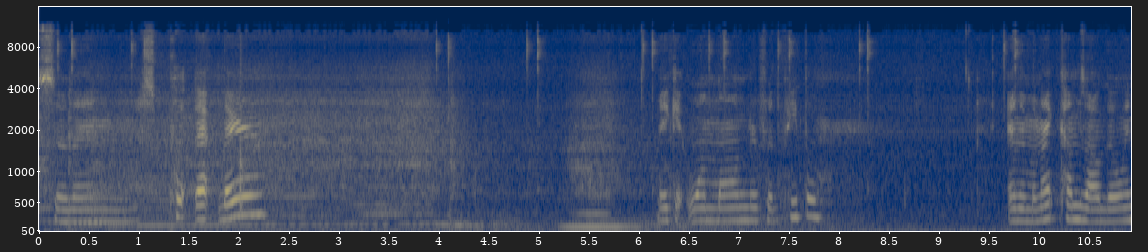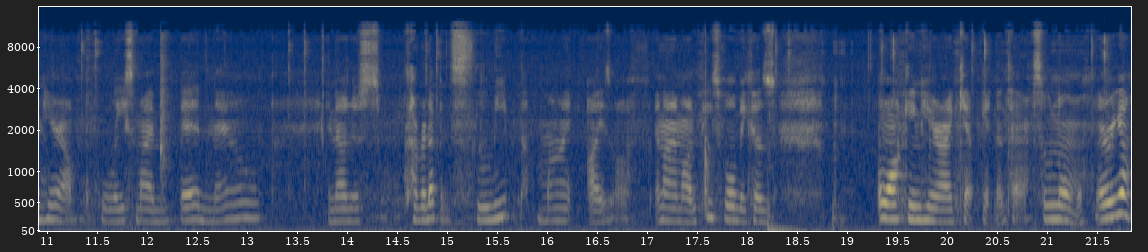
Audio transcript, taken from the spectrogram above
So then just put that there. Make it one longer for the people. And then when night comes I'll go in here I'll place my bed now and I'll just cover it up and sleep my eyes off. And I'm on peaceful because walking here, I kept getting attacked. So normal. There we go.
